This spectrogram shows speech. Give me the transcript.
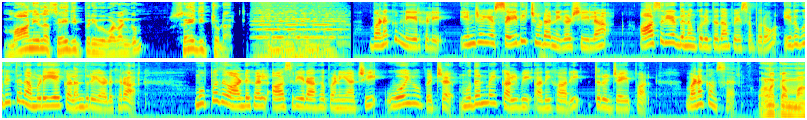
மாநில செய்திப் பிரிவு வழங்கும் செய்திச் சுடர். வணக்கம் நேயர்களே இன்றைய செய்திச் சுடர் நிகழ்ச்சியில ஆசிரியர் தினம் குறித்து தான் பேச போறோம். இது குறித்து நம்மிடையே கலந்துரையாடுகிறார். முப்பது ஆண்டுகள் ஆசிரியராக பணியாற்றி ஓய்வு பெற்ற முதன்மை கல்வி அதிகாரி திரு ஜெய்பால். வணக்கம் சார். வணக்கம்மா.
